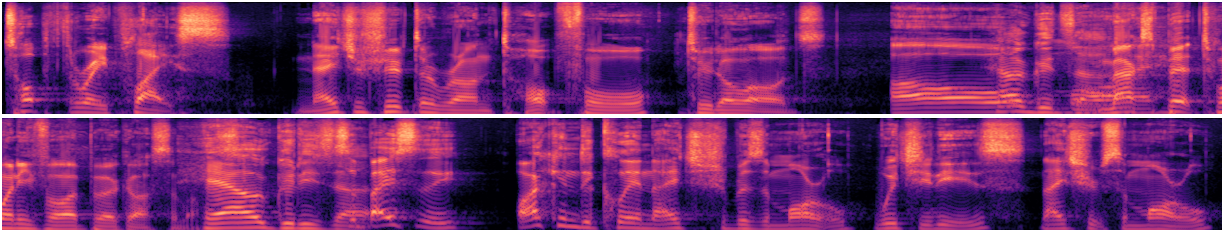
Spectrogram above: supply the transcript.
top three place. Nature Strip to run top four, two dollar odds. Oh, How good's that? Max bet twenty five per customer. How good is that? So basically, I can declare Nature Strip as a moral, which it is. Nature Strip's a moral,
